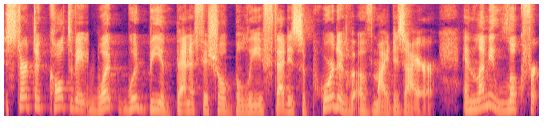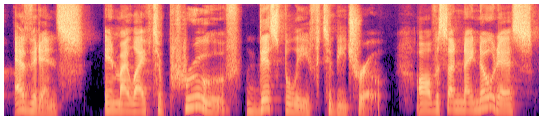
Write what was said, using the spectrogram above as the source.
start to cultivate what would be a beneficial belief that is supportive of my desire. And let me look for evidence in my life to prove this belief to be true. All of a sudden I notice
